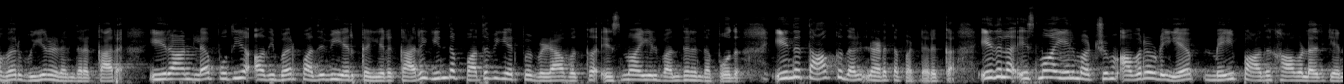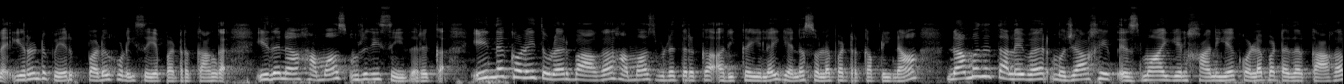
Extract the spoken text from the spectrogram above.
அவர் உயிரிழந்திருக்கார். ஈரானில் புதிய அதிபர் பதவியேற்க இருக்காரு. இந்த பதவியேற்பு விழாவுக்கு இஸ்மாயில் வந்திருந்த போது இந்த தாக்குதல் நடத்தப்பட்டிருக்கு. இதில் இஸ்மாயில் மற்றும் அவருடைய மெய் பாதுகாவலர் என இரண்டு பேர் படுகொலை செய்யப்பட்டிருக்காங்க. இதனை ஹமாஸ் உறுதி செய்திருக்கு. இந்த கொலை தொடர்பாக ஹமாஸ் விடுத்திருக்க அறிக்கையில் என்ன சொல்லப்பட்டிருக்கு அப்படின்னா நமது தலைவர் முஜாஹித் இஸ்மாயில் ஹானிய கொல்லப்பட்டதற்காக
